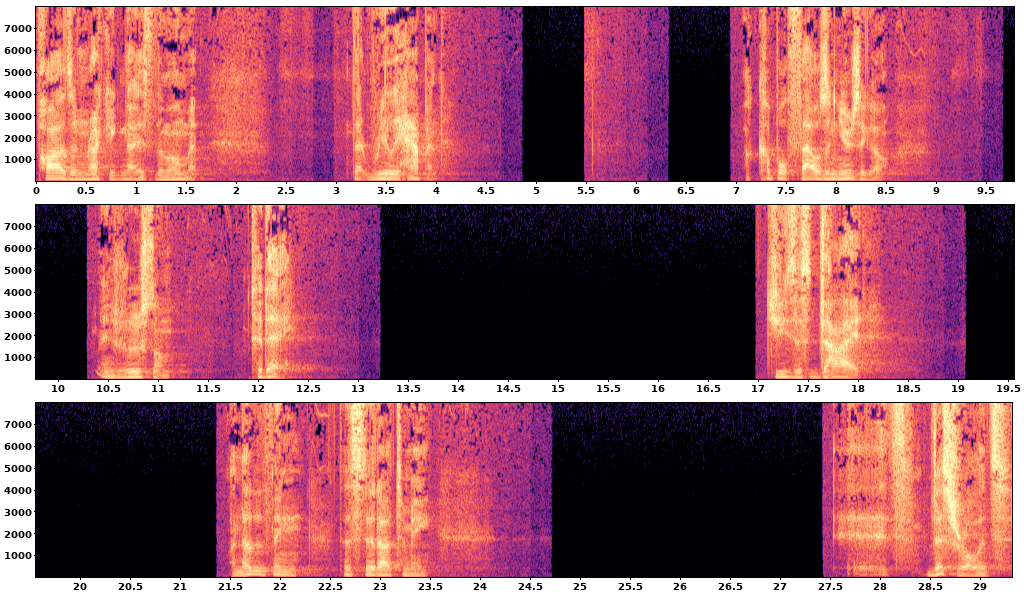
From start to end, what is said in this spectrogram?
Pause and recognize the moment that really happened a couple thousand years ago in Jerusalem today. Jesus died. Another thing that stood out to me it's visceral, it's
